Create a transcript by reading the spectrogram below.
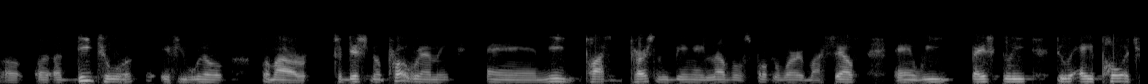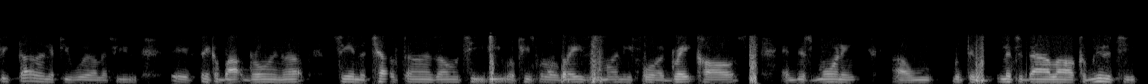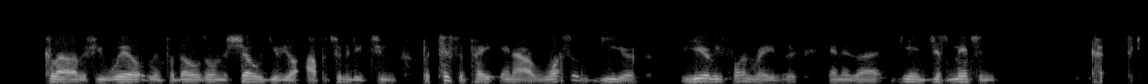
uh, a, a detour, if you will, from our traditional programming and me personally being a lover of spoken word myself, and we basically do a poetry thon, if you will. If you if think about growing up, seeing the telethons on TV where people are raising money for a great cause, and this morning um, with the Mental Dialogue Community Club, if you will, and for those on the show, we give you an opportunity to participate in our once a year yearly fundraiser. And as I again just mentioned,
